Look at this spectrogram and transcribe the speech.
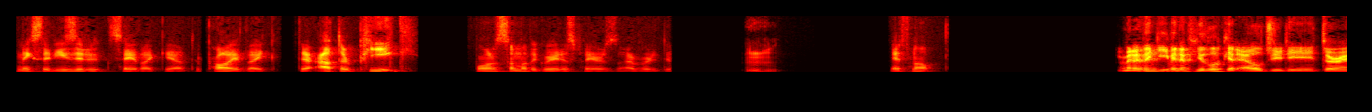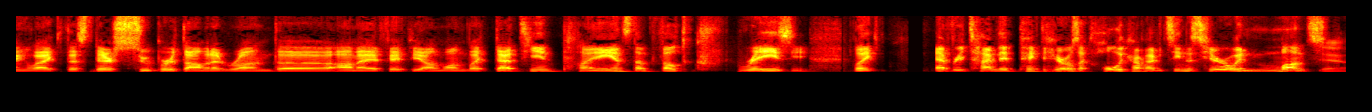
makes it easy to say like yeah they're probably like they're at their peak one of some of the greatest players ever to do Mhm. if not I mean, I think even if you look at LGD during like this their super dominant run, the Ame 50 on one, like that team playing against them felt crazy. Like every time they picked a hero, I was like, holy crap, I haven't seen this hero in months. Yeah.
